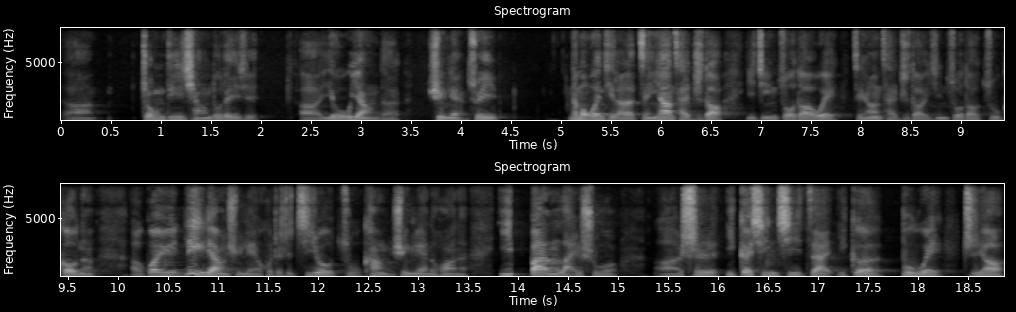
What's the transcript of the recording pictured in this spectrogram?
啊中低强度的一些啊有氧的训练。所以。那么问题来了，怎样才知道已经做到位？怎样才知道已经做到足够呢？啊，关于力量训练或者是肌肉阻抗训练的话呢，一般来说，啊，是一个星期在一个部位，只要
